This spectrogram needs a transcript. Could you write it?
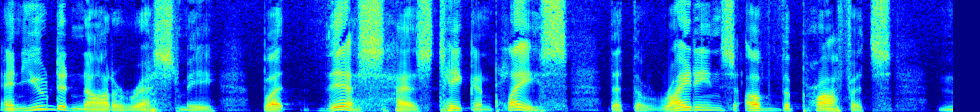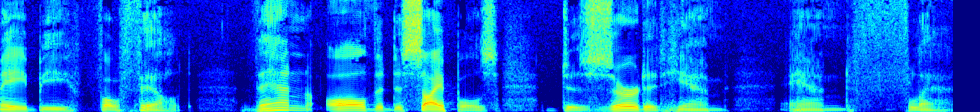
and you did not arrest me, but this has taken place that the writings of the prophets may be fulfilled. Then all the disciples deserted him and fled.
